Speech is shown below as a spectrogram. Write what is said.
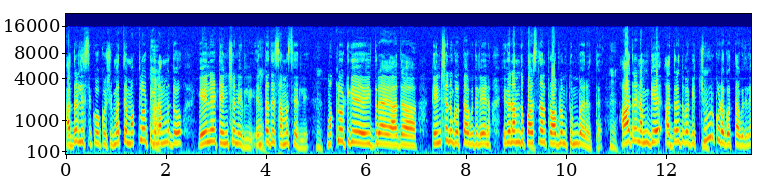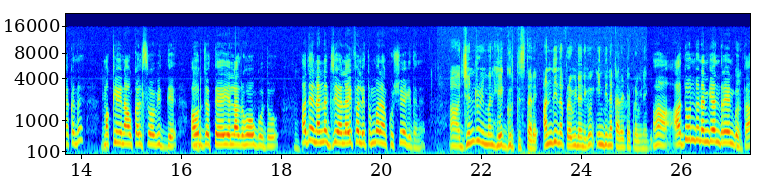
ಅದರಲ್ಲಿ ಸಿಕ್ಕುವ ಖುಷಿ. ಮತ್ತೆ ಮಕ್ಕಳೊಟ್ಟಿಗೆ ನಮ್ಮದು ಏನೇ ಟೆನ್ಷನ್ ಇರಲಿ ಎಂಥದೇ ಸಮಸ್ಯೆ ಇರಲಿ ಮಕ್ಕಳೊಟ್ಟಿಗೆ ಇದ್ರೆ ಅದ ಟೆನ್ಷನ್ ಗೊತ್ತಾಗುದಿಲ್ಲ ಏನು. ಈಗ ನಮ್ದು ಪರ್ಸನಲ್ ಪ್ರಾಬ್ಲಮ್ ತುಂಬಾ ಇರುತ್ತೆ. ಆದ್ರೆ ನಮ್ಗೆ ಅದ್ರದ್ದು ಬಗ್ಗೆ ಚೂರು ಕೂಡ ಗೊತ್ತಾಗುದಿಲ್ಲ. ಯಾಕಂದ್ರೆ ಮಕ್ಕಳಿಗೆ ನಾವು ಕಲಿಸುವ ವಿದ್ಯೆ ಅವ್ರ ಜೊತೆ ಎಲ್ಲಾದ್ರೂ ಹೋಗುದು. ಅದೇ ನನ್ನ ಜಿ ಲೈಫಲ್ಲಿ ತುಂಬಾ ನಾನು ಖುಷಿಯಾಗಿದ್ದೇನೆ. ಜನರು ನಿಮ್ಮನ್ನು ಹೇಗೆ ಗುರುತಿಸ್ತಾರೆ? ಅಂದಿನ ಪ್ರವೀಣನಿಗೂ ಇಂದಿನ ಕರಾಟೆ ಪ್ರವೀಣನಿಗೂ. ಹಾ ಅದೊಂದು ನನಗೆ ಅಂದ್ರೆ ಏನ್ ಗೊತ್ತಾ?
